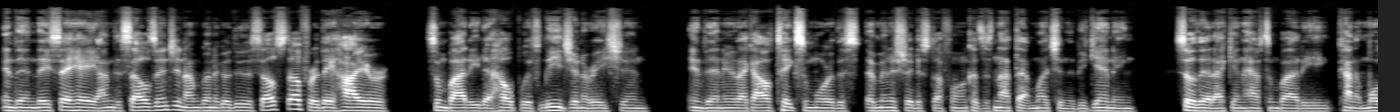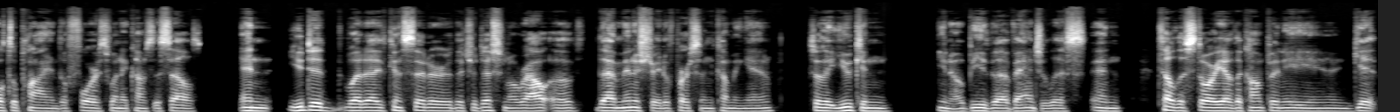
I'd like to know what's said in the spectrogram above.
and then they say, Hey, I'm the sales engine. I'm going to go do the sales stuff, or they hire somebody to help with lead generation and then they're like, I'll take some more of this administrative stuff on because it's not that much in the beginning. so that I can have somebody kind of multiplying the force when it comes to sales. And you did what I consider the traditional route of the administrative person coming in so that you can, you know, be the evangelist and tell the story of the company and get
